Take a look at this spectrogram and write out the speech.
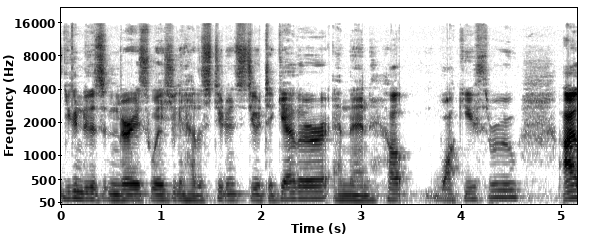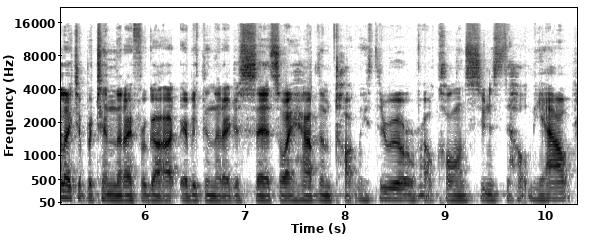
you can do this in various ways. You can have the students do it together and then help walk you through. I like to pretend that I forgot everything that I just said, so I have them talk me through it, or I'll call on students to help me out,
